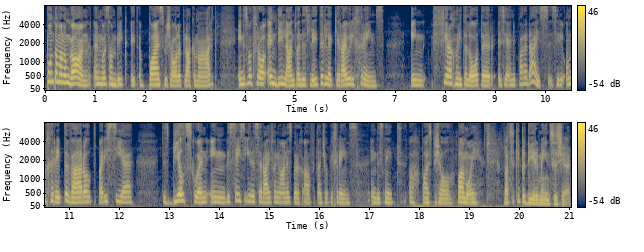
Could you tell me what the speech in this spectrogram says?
Ponta Malongan in Mosambiek het 'n baie spesiale plek in my hart. En dis wat ek vra in die land want dit is letterlik jy ry oor die grens en 40 minute later is jy in die paradys. Is hierdie ongerepte wêreld by die see. Dis beeldskoon en dis 6 ure se ry van Johannesburg af dan jy op die grens en dis net ag oh, baie spesiaal, baie mooi. Wat se tipe diere mens is jy?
